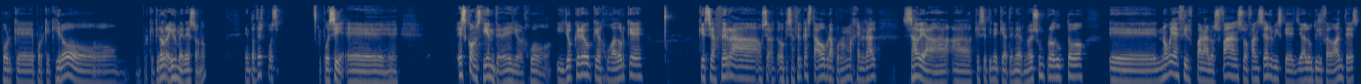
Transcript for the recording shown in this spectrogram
porque, porque quiero. Porque quiero reírme de eso, ¿no? Entonces, pues. Pues sí. eh, es consciente de ello el juego. Y yo creo que el jugador que, que se aferra o, sea, o que se acerca a esta obra por norma general sabe a, a qué se tiene que atener. No es un producto, eh, no voy a decir para los fans o fanservice, que ya lo he utilizado antes,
